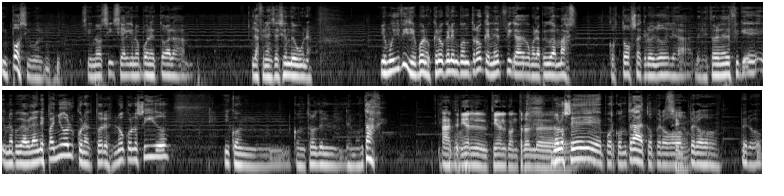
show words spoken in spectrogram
Imposible. si, no, si, si alguien no pone toda la, la financiación de una. Y es muy difícil. Bueno, creo que él encontró que Netflix haga como la película más costosa, creo yo, de la, de la historia de Netflix. Una película hablada en español, con actores no conocidos y con control del, del montaje. Ah, tenía el, tiene el control de... No lo sé por contrato, pero Sí. pero pero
